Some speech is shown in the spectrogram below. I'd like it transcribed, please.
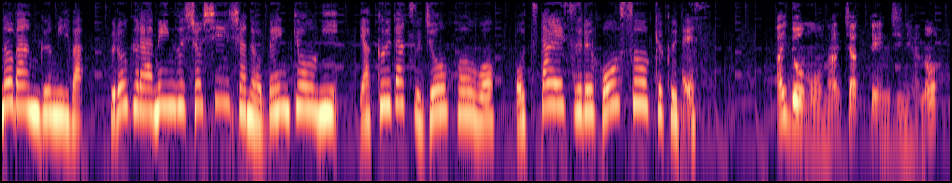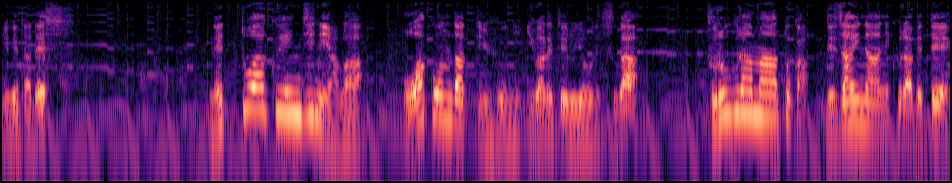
この番組は、プログラミング初心者の勉強に役立つ情報をお伝えする放送局です。はい、どうも、なんちゃってエンジニアのゆげたです。ネットワークエンジニアは、オワコンだっていう風に言われてるようですが、プログラマーとかデザイナーに比べて、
